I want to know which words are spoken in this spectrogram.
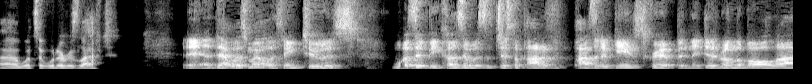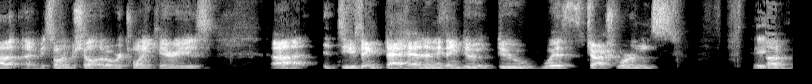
uh, what's it, whatever's left. yeah. That was my only thing too. Is was it because it was just a positive positive game script and they did run the ball a lot? I mean, Sony Michel had over 20 carries. Uh, do you think that had anything to do with Josh Gordon's? Uh,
